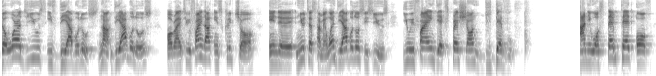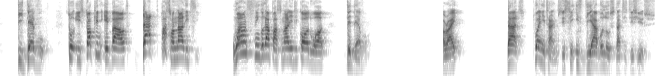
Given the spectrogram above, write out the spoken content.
the word used is diabolos. Now, diabolos, all right, you find that in scripture in the New Testament. When diabolos is used, you will find the expression the devil and he was tempted of the devil. So he's talking about that personality, one singular personality called what? The devil. All right? That's 20 times. You see, it's diabolos that it is used.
